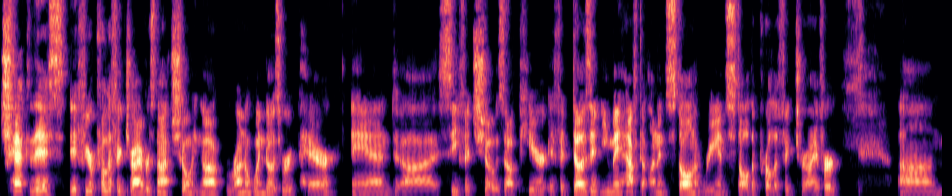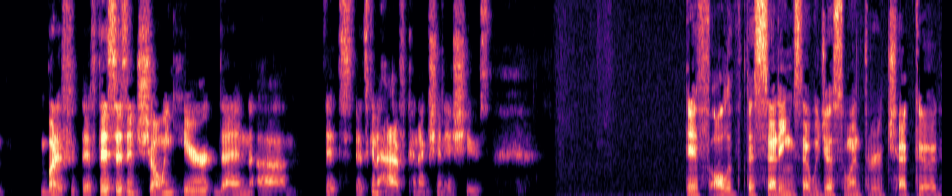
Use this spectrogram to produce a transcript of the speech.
check this. If your prolific driver is not showing up, run a Windows repair and uh, see if it shows up here. If it doesn't, you may have to uninstall and reinstall the prolific driver. Um, but if if this isn't showing here, then um, it's it's going to have connection issues. If all of the settings that we just went through check good,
